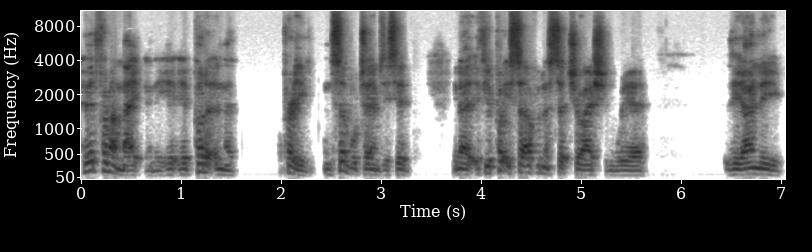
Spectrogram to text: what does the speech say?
heard from a mate, and he, he put it in a pretty in simple terms. He said, you know, if you put yourself in a situation where the only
